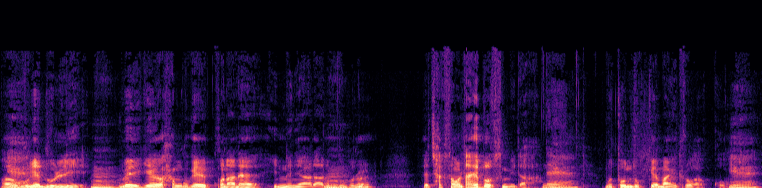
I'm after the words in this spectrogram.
어, 예. 우리의 논리 음. 왜 이게 한국의 권한에 있느냐라는 음. 부분을 작성을 다 해뒀습니다. 네. 뭐 돈도 꽤 많이 들어갔고. 예.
